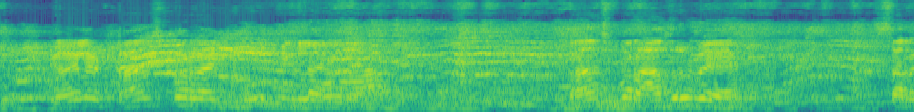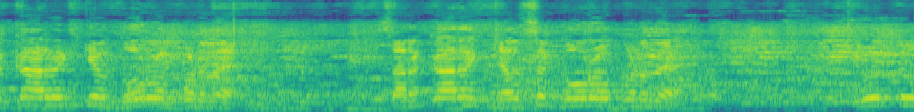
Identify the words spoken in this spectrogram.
ಈಗಾಗಲೇ ಟ್ರಾನ್ಸ್ಫರ್ ಆಗಿ ಮೂರು ತಿಂಗಳಾಗಿದೆ. ಟ್ರಾನ್ಸ್ಫರ್ ಆದ್ರೂ ಸರ್ಕಾರಕ್ಕೆ ಗೌರವ ಕೊಡದೆ ಸರ್ಕಾರ ಕೆಲಸಕ್ಕೆ ಗೌರವ ಕೊಡದೆ, ಇವತ್ತು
